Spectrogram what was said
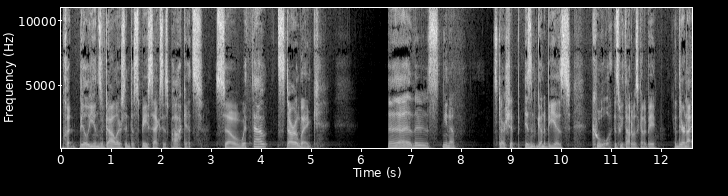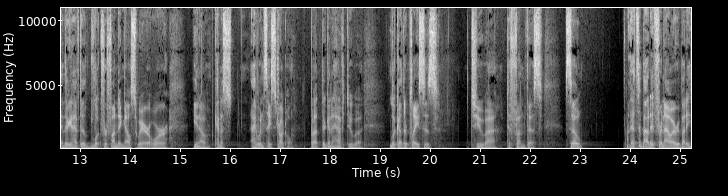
put billions of dollars into SpaceX's pockets. So without Starlink, uh, there's, you know, Starship isn't going to be as cool as we thought it was going to be. They're not, they're going to have to look for funding elsewhere or, you know, kind of, I wouldn't say struggle, but they're going to have to uh, look other places to, uh, to fund this. So that's about it for now, everybody.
